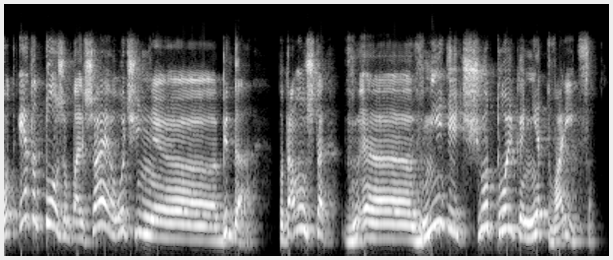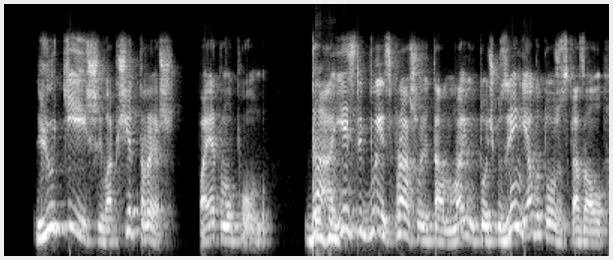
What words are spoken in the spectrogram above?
Вот это тоже большая очень э, беда. Потому что в, э, в медиа что только не творится. Лютейший вообще трэш по этому поводу. Да, угу. если бы вы спрашивали там мою точку зрения, я бы тоже сказал,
